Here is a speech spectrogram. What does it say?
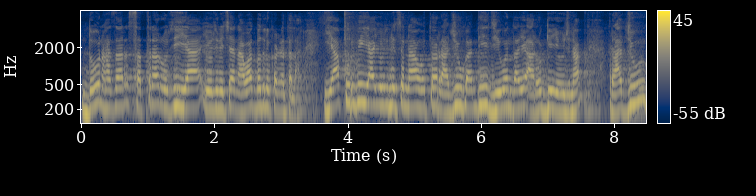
दोन हजार सतरा रोजी या योजनेच्या नावात बदल करण्यात आला. यापूर्वी या योजनेचं नाव होतं राजीव गांधी जीवनदायी आरोग्य योजना. राजीव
